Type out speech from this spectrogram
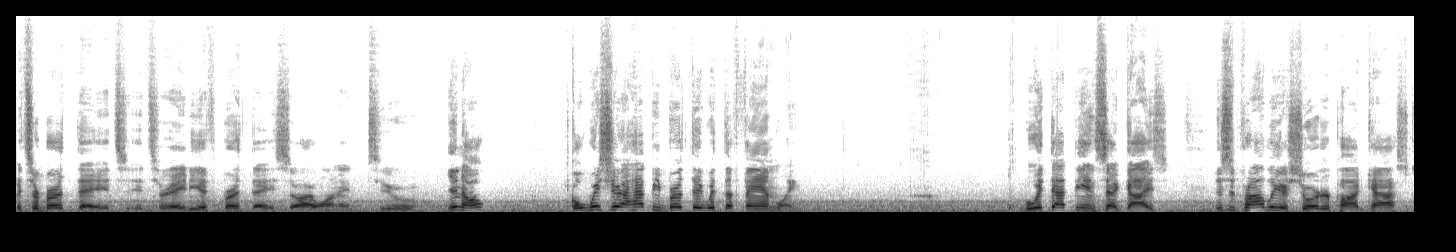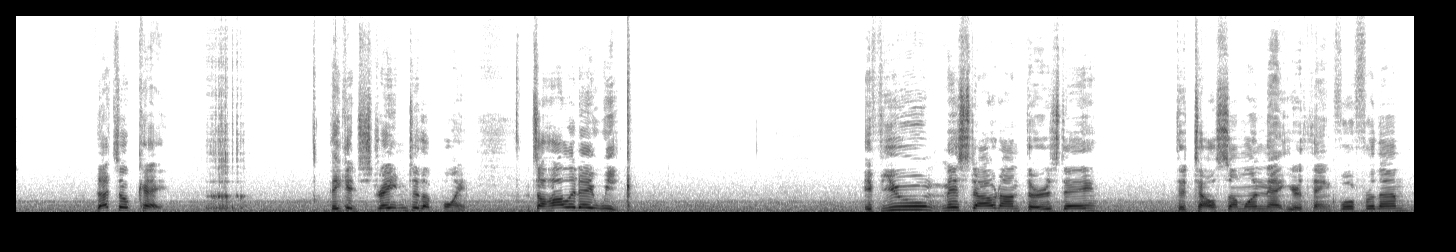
it's her birthday. It's it's her 80th birthday, so I wanted to, you know, go wish her a happy birthday with the family. But with that being said, guys, this is probably a shorter podcast. That's okay. They get straight into the point. It's a holiday week. If you missed out on Thursday to tell someone that you're thankful for them,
